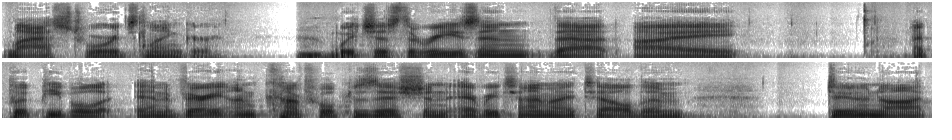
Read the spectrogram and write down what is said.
last words linger. Mm-hmm. which is the reason that I I put people in a very uncomfortable position every time I tell them do not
